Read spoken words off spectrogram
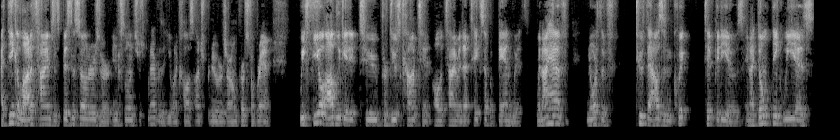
I think a lot of times as business owners or influencers, whatever that you want to call us, entrepreneurs, our own personal brand, we feel obligated to produce content all the time, and that takes up a bandwidth. When I have north of 2,000 quick tip videos, and I don't think we as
